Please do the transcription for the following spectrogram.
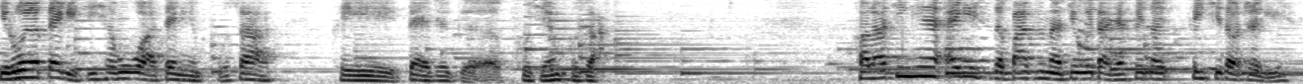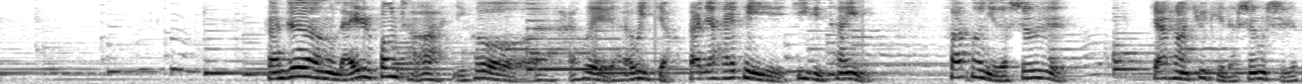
你如果要带给吉祥物啊、带点菩萨，可以带这个普贤菩萨。好了，今天爱丽丝的八字呢，就为大家分到分析到这里。反正来日方长啊，以后还会还会讲，大家还可以继续参与，发送你的生日，加上具体的生时，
